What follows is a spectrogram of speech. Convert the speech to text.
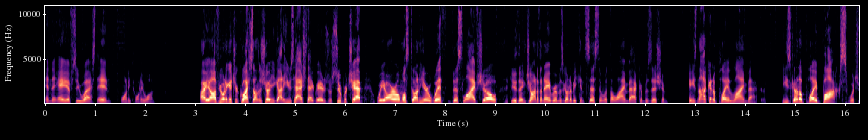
in the AFC West in 2021. All right, y'all, if you want to get your questions on the show, you got to use hashtag Raiders or Super Chat. We are almost done here with this live show. Do you think Jonathan Abram is going to be consistent with the linebacker position? He's not going to play linebacker. He's going to play box, which,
